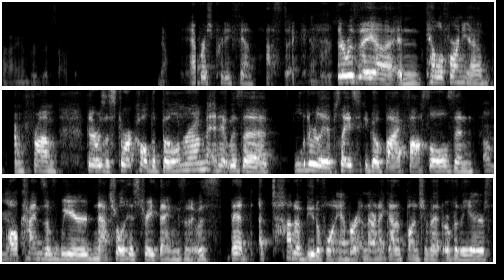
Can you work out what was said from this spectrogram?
uh, amber that's out there. No. Amber's pretty fantastic. there was a uh, in California I'm from. There was a store called the Bone Room, and it was a literally a place you could go buy fossils and oh, yeah. all kinds of weird natural history things. And it was they had a ton of beautiful amber in there, and I got a bunch of it over the years.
